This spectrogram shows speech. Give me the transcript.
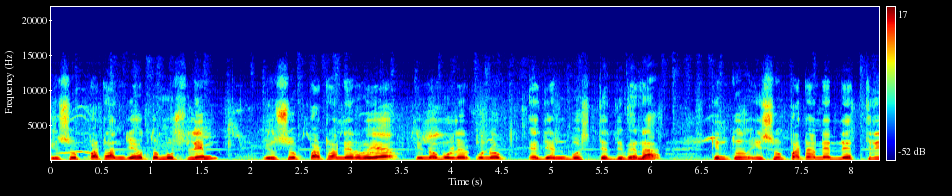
ইউসুফ পাঠান যেহেতু মুসলিম, ইউসুফ পাঠানের হয়ে তৃণমূলের কোনো এজেন্ট বসতে দেবে না। কিন্তু ইউসুফ পাঠানের নেত্রী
